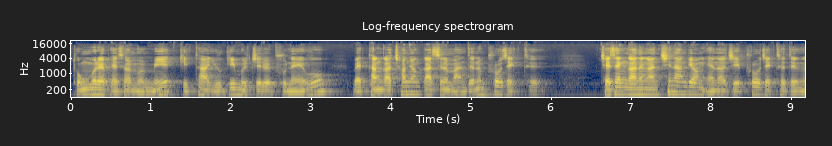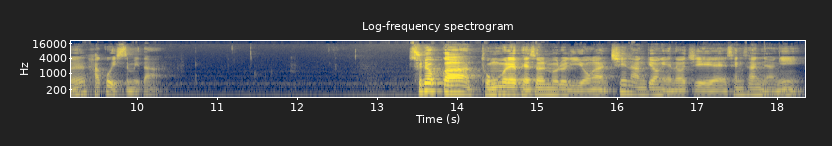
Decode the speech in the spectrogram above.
동물의 배설물 및 기타 유기 물질을 분해 후 메탄과 천연가스를 만드는 프로젝트, 재생 가능한 친환경 에너지 프로젝트 등을 하고 있습니다. 수력과 동물의 배설물을 이용한 친환경 에너지의 생산량이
